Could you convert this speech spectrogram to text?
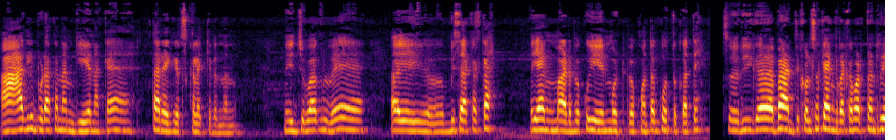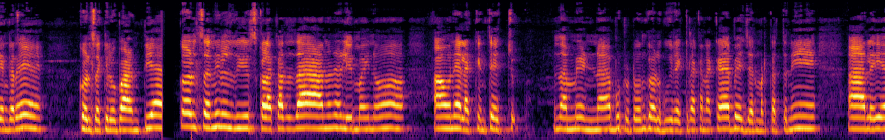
ಆಗಲಿ ಬಿಡಕ ನಮ್ಗೆ ಏನಕ್ಕ? ತಲೆಗೆಡ್ಸ್ಕೊಳಕ್ಕಿರ ನಾನು. ನಿಜವಾಗ್ಲೂ ಅಯ್ಯೋ ಬಿಸಾಕಕ್ಕ. ಹೆಂಗ್ ಮಾಡಬೇಕು, ಏನು ಮುಟ್ಬೇಕು ಅಂತ ಗೊತ್ತುಕತೆ ಸರಿ, ಈಗ ಬಾಂತಿ ಕಳ್ಸಕ್ಕೆ ಹೆಂಗ್ ಬೇಕಾ ರೀ ಹಂಗಾರೆ? ಕಳ್ಸಕ್ಕಿರೋ ಬಾಂತಿಯ ಕಳ್ಸನಿ ನಿಲ್ಸ್ಕೊಳಕ್ಕದ ನನ್ನ ಮೈನು ಅವನೆಲ್ಲಕ್ಕಿಂತ ಹೆಚ್ಚು. ನಮ್ಮ ಎಣ್ಣೆ ಬಿಟ್ಟು ಒಂದು ಗಳಿಗೂ ಇರಕ್ಕಿಲ್ಲ ಕನಕ ಬೇಜಾರು ಮಾಡ್ಕತ್ತೀನಿ ಆಲೆಯ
